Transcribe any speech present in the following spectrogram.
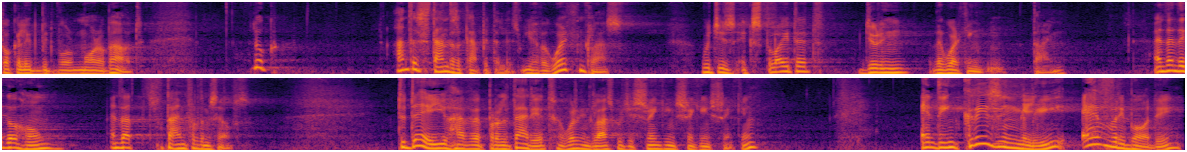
talk a little bit more, more about. Look, under standard capitalism, you have a working class which is exploited during the working time, and then they go home, and that's time for themselves. Today, you have a proletariat, a working class, which is shrinking, shrinking, shrinking. And increasingly, everybody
